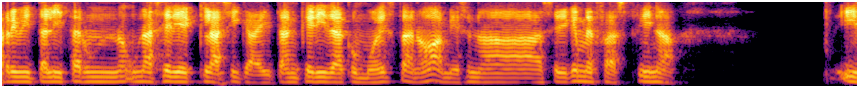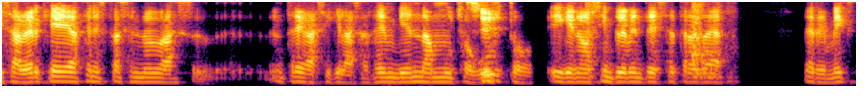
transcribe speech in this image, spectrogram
revitalizar una serie clásica y tan querida como esta, ¿no? A mí es una serie que me fascina. Y saber que hacen estas nuevas entregas y que las hacen bien da mucho gusto y que no simplemente se trata de remix.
